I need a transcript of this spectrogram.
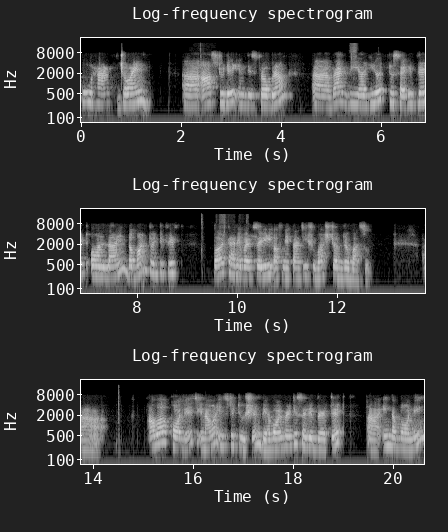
who have joined uh, us today in this program, uh, where we are here to celebrate online the 125th birth anniversary of Netaji Subhash Chandra Basu. Uh, our college, in our institution, we have already celebrated uh, in the morning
